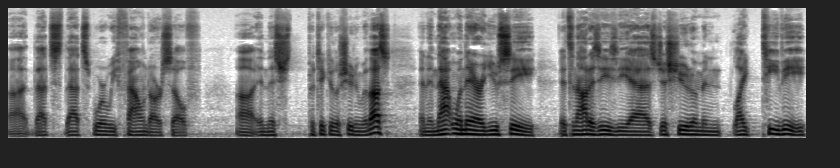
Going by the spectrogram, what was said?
uh, that's that's where we found ourselves uh, in this sh- particular shooting with us. And in that one there, you see it's not as easy as just shoot them and like TV,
